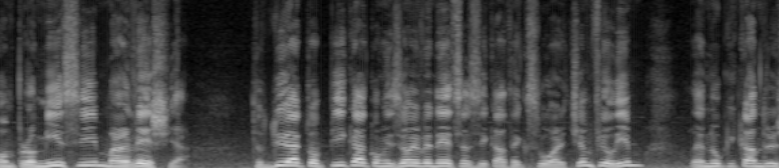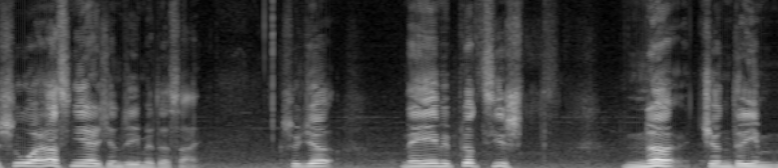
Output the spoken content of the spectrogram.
kompromisi, marrëveshja. Të dyja këto pika Komisioni Venecias i ka theksuar që në fillim dhe nuk i ka ndryshuar asnjëherë qëndrimet e saj. Kështu që ne jemi plotësisht në qëndrim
